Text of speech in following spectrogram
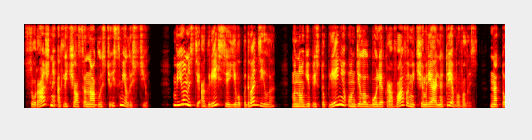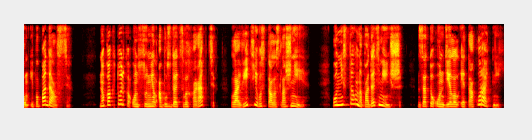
Суражный отличался наглостью и смелостью. В юности агрессия его подводила. Многие преступления он делал более кровавыми, чем реально требовалось. На том и попадался. Но как только он сумел обуздать свой характер, ловить его стало сложнее. Он не стал нападать меньше, зато он делал это аккуратней.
